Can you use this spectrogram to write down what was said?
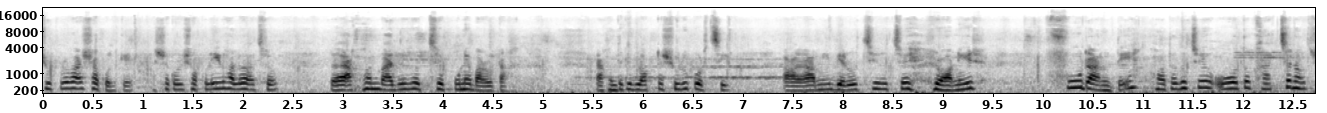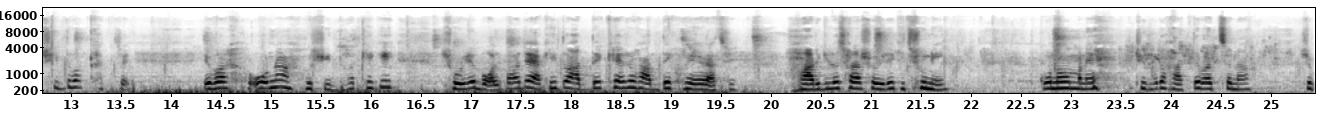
সুপ্রভাত সকলকে। আশা করি সকলেই ভালো আছো। তো এখন বাজে হচ্ছে পুনে বারোটা। এখন থেকে ব্লগটা শুরু করছি। আর আমি বেরোচ্ছি হচ্ছে রনির ফুড আনতে। অর্থাৎ হচ্ছে ও তো খাচ্ছে না, ও তো সিদ্ধ ভাত খাচ্ছে। এবার ও না, ও সিদ্ধ ভাত খেয়ে কি শরীরে বল পাওয়া যায়? একই তো অর্ধেক খেয়ে অর্ধেক হয়ে গেছে। হাড়গুলো ছাড়া শরীরে কিছু নেই। কোনো মানে ঠিকমতো হাঁটতে পারছে না। সে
